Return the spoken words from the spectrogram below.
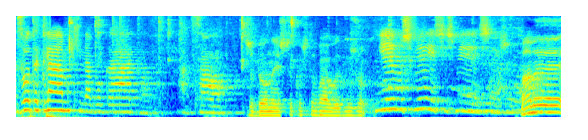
Złote klamki na bogato. A co? Żeby one jeszcze kosztowały dużo. Nie no, śmieję się, śmieję się, że... Mamy,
